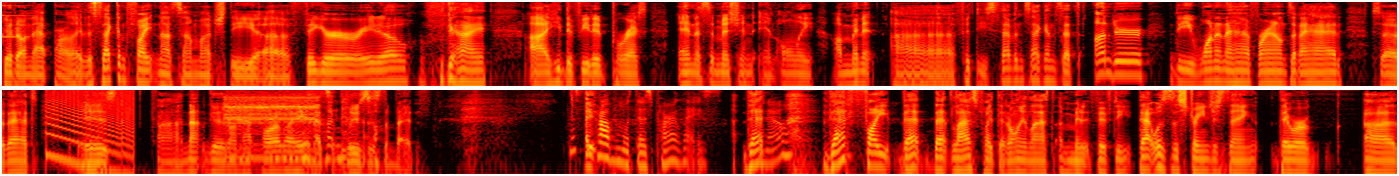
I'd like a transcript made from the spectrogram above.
good on that parlay. The second fight, not so much. The uh, Figueiredo guy, uh, he defeated Perez in a submission in only a minute uh, 57 seconds. That's under the one and a half rounds that I had, so that is uh, not good on that parlay, and that Oh, no. loses the bet. That's the I- problem with those parlays. That that fight that that last fight that only lasted a minute 50 that was the strangest thing they were uh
